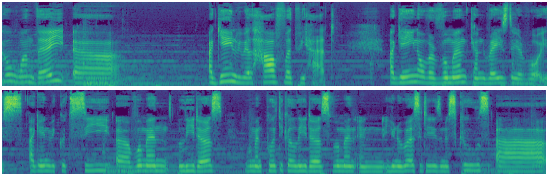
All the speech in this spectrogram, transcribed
hope one day, uh, again, we will have what we had. Again, our women can raise their voice. Again, we could see uh, women leaders, women political leaders, women in universities and schools uh,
